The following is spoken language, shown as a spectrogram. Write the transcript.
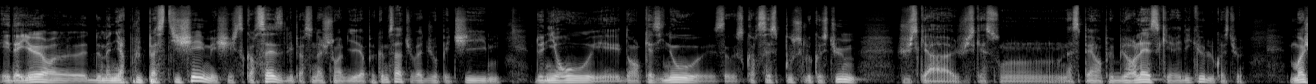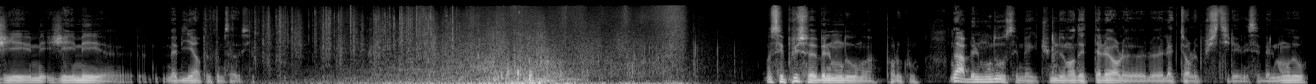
Et d'ailleurs, euh, de manière plus pastichée, mais chez Scorsese, les personnages sont habillés un peu comme ça, tu vois, Joe Pesci, De Niro, et dans le Casino, euh, Scorsese pousse le costume jusqu'à son aspect un peu burlesque et ridicule, quoi, tu veux. Moi, j'ai aimé, j'ai aimé m'habiller un peu comme ça aussi. C'est plus euh, Belmondo, moi, pour le coup. Ah, Belmondo, c'est le mec, tu me demandais tout à l'heure l'acteur le, plus stylé, mais c'est Belmondo.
